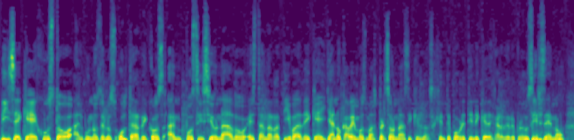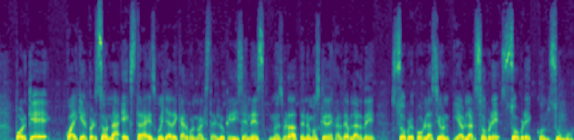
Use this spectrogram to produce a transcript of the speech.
Dice que justo algunos de los ultra ricos han posicionado esta narrativa de que ya no cabemos más personas y que la gente pobre tiene que dejar de reproducirse, ¿no? Porque cualquier persona extra es huella de carbono extra. Y lo que dicen es, no es verdad, tenemos que dejar de hablar de sobrepoblación y hablar sobre sobreconsumo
